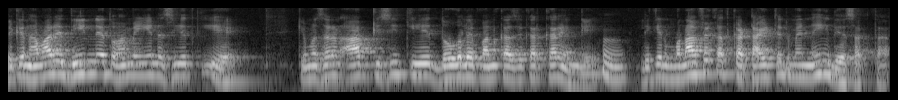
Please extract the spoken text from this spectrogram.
लेकिन हमारे दीन ने तो हमें ये नसीहत की है कि मसलन आप किसी के दोगलेपन का ज़िक्र करेंगे लेकिन मुनाफिकत का टाइटल मैं नहीं दे सकता।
